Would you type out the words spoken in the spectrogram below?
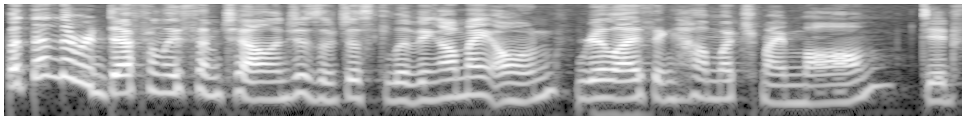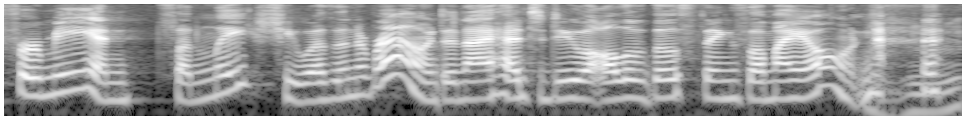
But then there were definitely some challenges of just living on my own, realizing how much my mom did for me, and suddenly she wasn't around, and I had to do all of those things on my own. mm-hmm.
